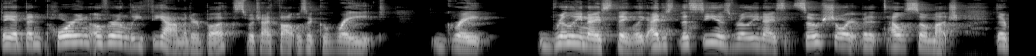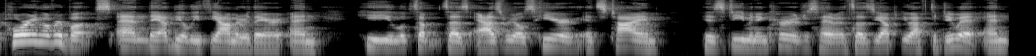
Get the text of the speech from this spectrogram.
they had been poring over alethiometer books, which I thought was a great, great, really nice thing. Like I just this scene is really nice. It's so short, but it tells so much. They're poring over books and they have the alethiometer there, and he looks up and says, Asriel's here, it's time. His demon encourages him and says, Yep, you have to do it. And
